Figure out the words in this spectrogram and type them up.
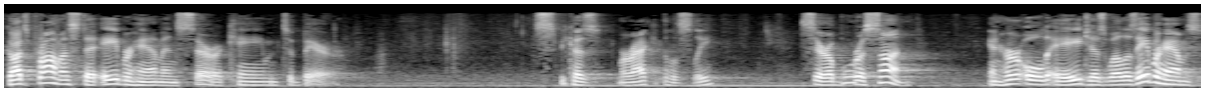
God's promise to Abraham and Sarah came to bear. It's because miraculously, Sarah bore a son in her old age as well as Abraham's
